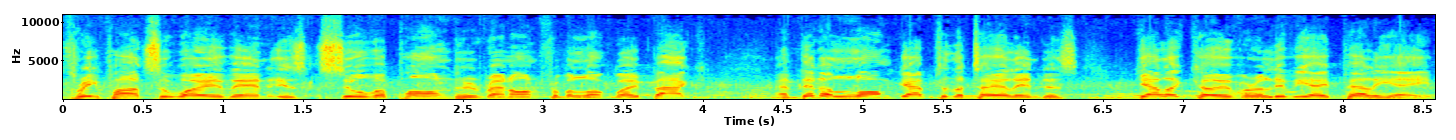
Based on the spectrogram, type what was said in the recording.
Three parts away then is Silver Pond, who ran on from a long way back. And then a long gap to the tail enders. Galikova, Olivier Peslier.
